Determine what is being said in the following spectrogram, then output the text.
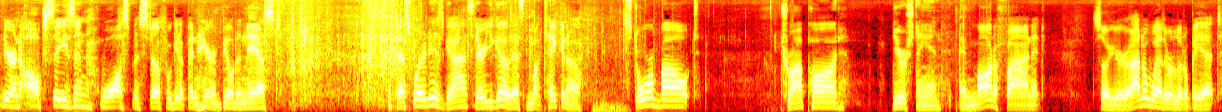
During the off season, wasp and stuff will get up in here and build a nest. But that's what it is, guys. There you go. That's my, taking a store-bought tripod deer stand and modifying it So you're out of weather a little bit.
